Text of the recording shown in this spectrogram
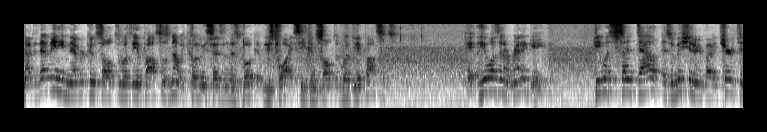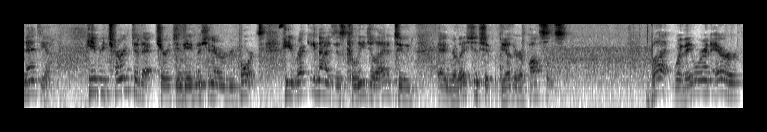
Now, did that mean he never consulted with the apostles? No, he clearly says in this book at least twice he consulted with the apostles. He, he wasn't a renegade. He was sent out as a missionary by a church in Antioch. He returned to that church and gave missionary reports. He recognized his collegial attitude and relationship with the other apostles. But where they were in error,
